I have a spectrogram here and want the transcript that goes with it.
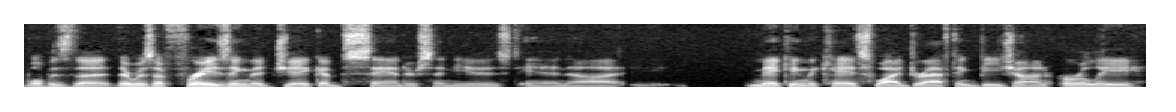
what was the there was a phrasing that Jacob Sanderson used in uh making the case why drafting Bijan early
